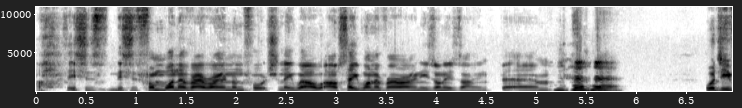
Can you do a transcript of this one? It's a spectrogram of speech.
Oh, this is this is from one of our own, unfortunately. Well, I'll say one of our own. He's on his own, but um, what do you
